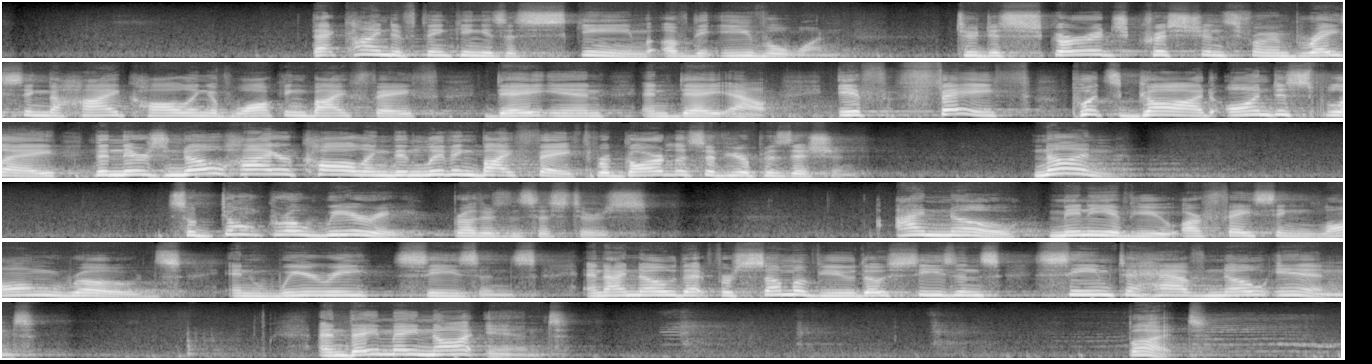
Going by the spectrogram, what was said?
That kind of thinking is a scheme of the evil one to discourage Christians from embracing the high calling of walking by faith day in and day out. If faith puts God on display, then there's no higher calling than living by faith, regardless of your position. None. So don't grow weary, brothers and sisters. I know many of you are facing long roads and weary seasons. And I know that for some of you, those seasons seem to have no end and they may not end. But,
